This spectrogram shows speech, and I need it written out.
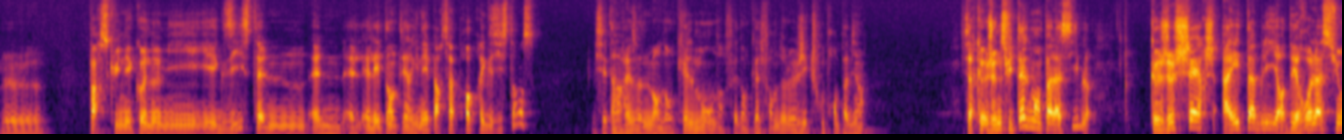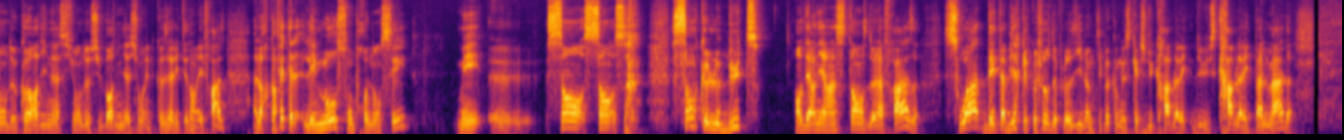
Parce qu'une économie existe, elle, elle- est entérinée par sa propre existence? C'est un raisonnement dans quel monde, en fait Dans quelle forme de logique Je comprends pas bien. C'est-à-dire que je ne suis tellement pas la cible que je cherche à établir des relations de coordination, de subordination et de causalité dans les phrases, alors qu'en fait, les mots sont prononcés, mais euh, sans, sans, sans, que le but, en dernière instance de la phrase, soit d'établir quelque chose de plausible, un petit peu comme le sketch du du Scrabble avec Palmade.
